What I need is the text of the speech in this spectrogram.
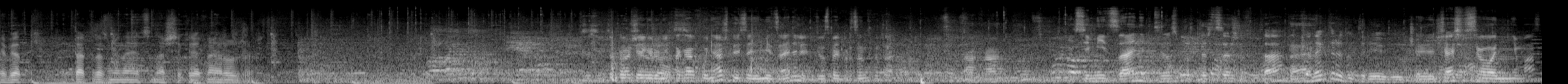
Ребятки, так разминается наш секретный оружие. Короче, я говорю, у такая хуйня, что если они мид заняли, 95% это. Ага. Если мид заняли, 90% это. Да. Коннекторы тут ревели? Чаще всего они не масса.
